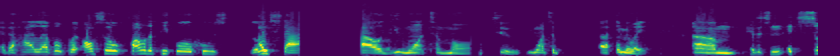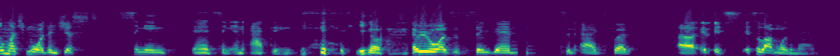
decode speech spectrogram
at a high level, but also follow the people whose lifestyle you want to mold too. You want to uh, emulate because um, it's it's so much more than just singing, dancing, and acting. you know, everyone wants to sing, dance, and act, but uh, it, it's it's a lot more than that.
